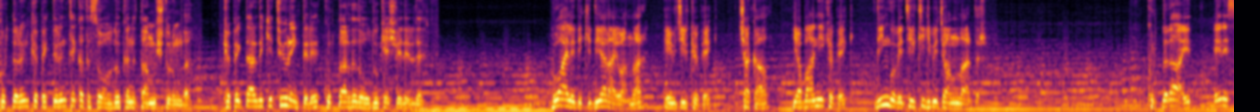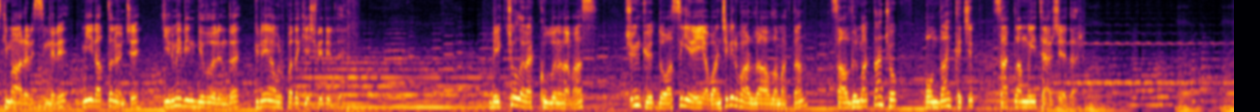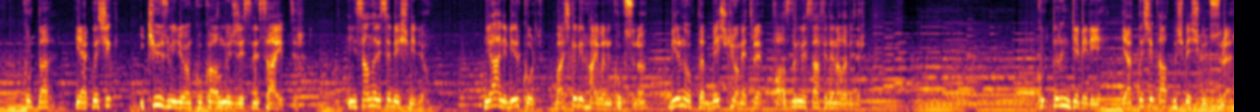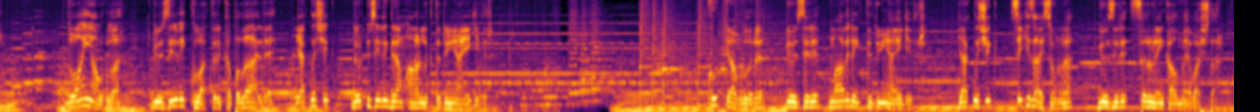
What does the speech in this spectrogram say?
kurtların köpeklerin tek atası olduğu kanıtlanmış durumda. Köpeklerdeki tüy renkleri kurtlarda da olduğu keşfedildi. Bu ailedeki diğer hayvanlar evcil köpek, çakal, yabani köpek, dingo ve tilki gibi canlılardır. Kurtlara ait en eski mağara resimleri milattan önce 20 bin yıllarında Güney Avrupa'da keşfedildi. Bekçi olarak kullanılamaz çünkü doğası gereği yabancı bir varlığı avlamaktan, saldırmaktan çok ondan kaçıp saklanmayı tercih eder. Kurtlar yaklaşık 200 milyon koku alma hücresine sahiptir. İnsanlar ise 5 milyon. Yani bir kurt başka bir hayvanın kokusunu 1.5 kilometre fazla mesafeden alabilir. Kurtların gebeliği yaklaşık 65 gün sürer. Doğan yavrular gözleri ve kulakları kapalı halde yaklaşık 450 gram ağırlıkta dünyaya gelir. Kurt yavruları gözleri mavi renkte dünyaya gelir. Yaklaşık 8 ay sonra gözleri sarı renk almaya başlar.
